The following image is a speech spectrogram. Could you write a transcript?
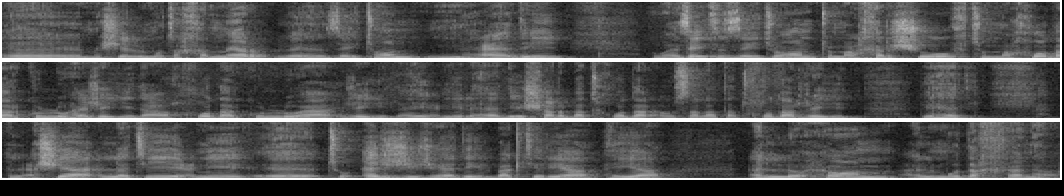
آه، ماشي المتخمر زيتون عادي. وزيت الزيتون ثم خرشوف ثم خضر كلها جيدة. خضر كلها جيدة يعني لهذه شربة خضر أو سلطة خضر جيد لهذه. الأشياء التي يعني آه، تؤجج هذه البكتيريا هي اللحوم المدخنة.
